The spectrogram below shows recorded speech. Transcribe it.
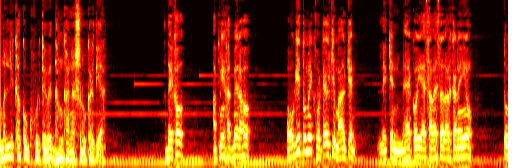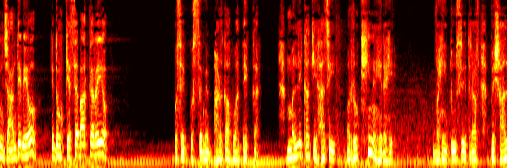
मल्लिका को घूरते हुए धमकाना शुरू कर दिया। देखो, अपनी हद में रहो। होगी तुम एक होटल की मालकिन, लेकिन मैं कोई ऐसा वैसा लड़का नहीं हूँ। तुम जानती भी हो कि तुम किससे बात कर रही हो। उसे गुस्से में भड़का हुआ देखकर मल्लिका की हँसी रुक ही नहीं रही। वहीं दूसरी तरफ़ विशाल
